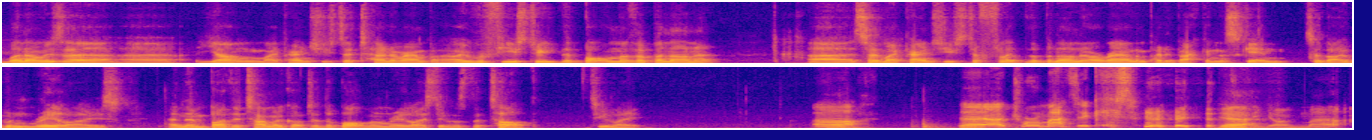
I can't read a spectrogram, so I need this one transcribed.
when I was uh, uh, young, my parents used to turn around, but I refused to eat the bottom of a banana. Uh, so my parents used to flip the banana around and put it back in the skin, so that I wouldn't realize. And then by the time I got to the bottom and realized it was the top, too late. Oh, Yeah. a traumatic experience. Yeah. for young Matt.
